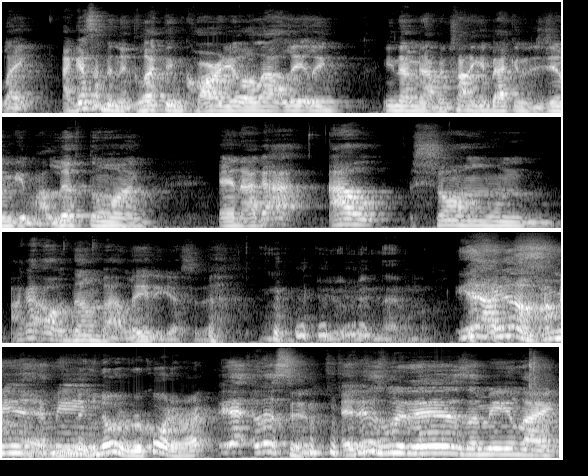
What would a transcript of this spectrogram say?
like I guess I've been neglecting cardio a lot lately. You know what I mean? I've been trying to get back into the gym, get my lift on, and I got outshone. I got outdone by a lady yesterday. You admitting that one? yeah, I am. I mean, Yeah, I you, mean, know, you know we're recording, right? yeah. Listen, it is what it is. I mean, like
